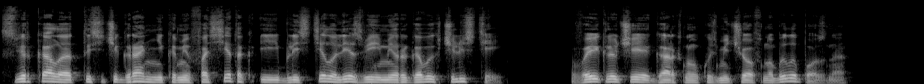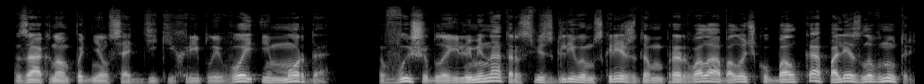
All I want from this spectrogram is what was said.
сверкала тысячегранниками фасеток и блестела лезвиями роговых челюстей. "Выключи", гаркнул Кузьмичев, но было поздно. За окном поднялся дикий хриплый вой, и морда вышибла иллюминатор с визгливым скрежетом, прорвала оболочку балка, полезла внутрь.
